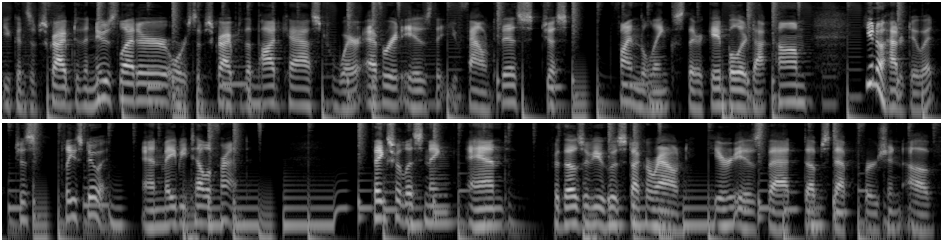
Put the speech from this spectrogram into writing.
You can subscribe to the newsletter or subscribe to the podcast wherever it is that you found this. Just find the links there at gabebullard.com. You know how to do it. Just please do it. And maybe tell a friend. Thanks for listening. And for those of you who stuck around, here is that dubstep version of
